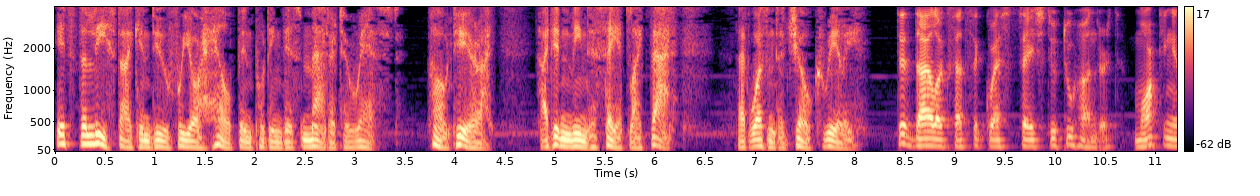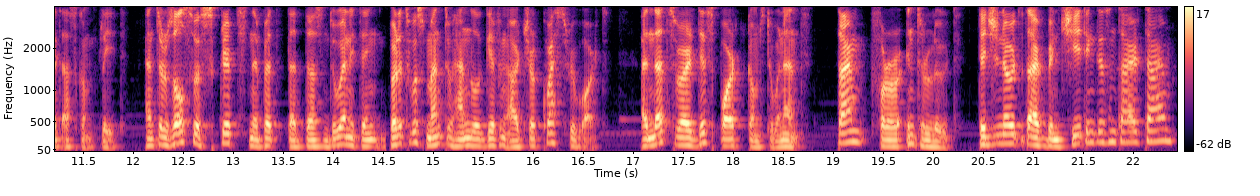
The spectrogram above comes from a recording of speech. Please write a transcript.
It's the least I can do for your help in putting this matter to rest. Oh dear, I, I didn't mean to say it like that. That wasn't a joke, really. This dialogue sets the quest stage to 200, marking it as complete. And there's also a script snippet that doesn't do anything, but it was meant to handle giving out your quest reward. And that's where this part comes to an end. Time for our interlude. Did you know that I've been cheating this entire time?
